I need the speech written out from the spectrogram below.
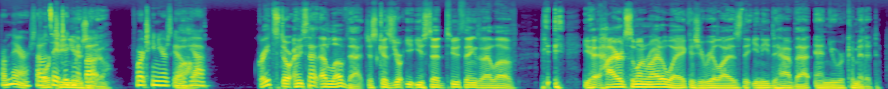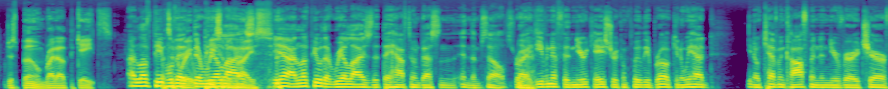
from there. So I would say it took me about ago. 14 years ago. Wow. Yeah. Great story. I mean, that, I love that just because you you said two things that I love. you hired someone right away because you realized that you need to have that and you were committed. Just boom, right out the gates. I love people that, that realize. yeah, I love people that realize that they have to invest in in themselves, right? Yes. Even if in your case you're completely broke. You know, we had you know Kevin Kaufman in your very chair,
